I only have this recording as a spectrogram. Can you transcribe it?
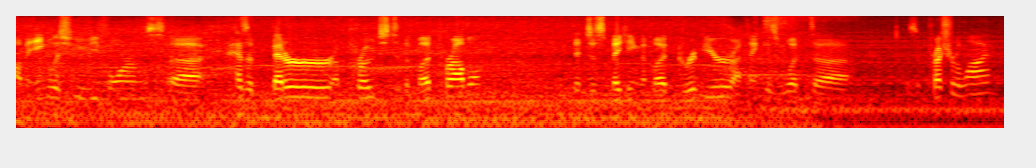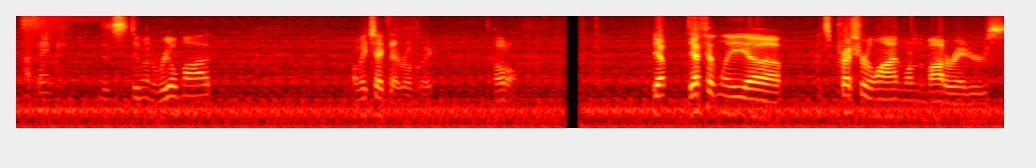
on the English Oovee forums, uh, has a better approach to the mud problem than just making the mud grippier. I think is what uh, is it Pressureline, I think, that's doing real mod. Let me check that real quick. Hold on. Yep, definitely uh, it's Pressureline, one of the moderators.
